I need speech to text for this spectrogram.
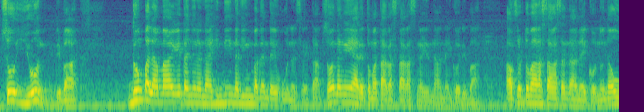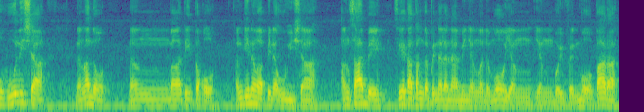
So yun, 'di ba? Doon pa lang makikita niyo na, na hindi naging maganda yung unang setup. So ang nangyayari, tumatakas-takas ngayon nanay ko, 'di ba? After tumakas-takas ang nanay ko, nung nahuhuli siya ng ano, ng mga tito ko, ang ginawa, pinauwi siya. Ang sabi, sige tatanggapin na lang namin yung ano mo, yung, yung boyfriend mo para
